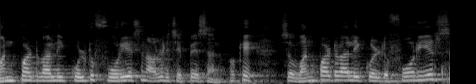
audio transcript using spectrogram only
one part value equal to four years అని ఆల్రెడీ చెప్పేశాను. Okay so one part value equal to four years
